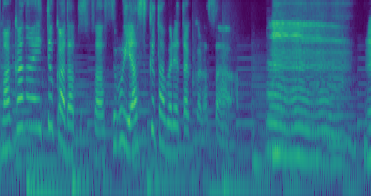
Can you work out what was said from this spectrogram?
まかないとかだとさすごい安く食べれたからさ。うんうんうん。うんう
